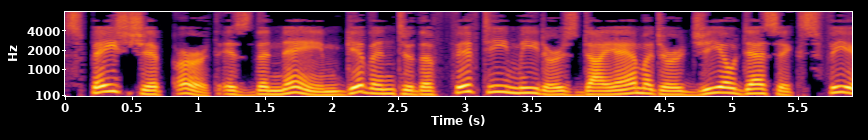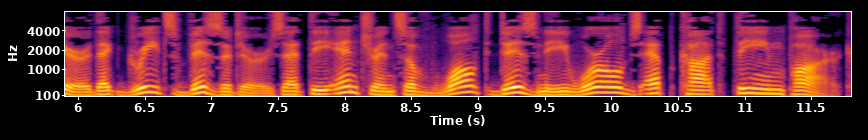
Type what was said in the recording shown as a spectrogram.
Spaceship Earth is the name given to the 50 meters diameter geodesic sphere that greets visitors at the entrance of Walt Disney World's Epcot theme park.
